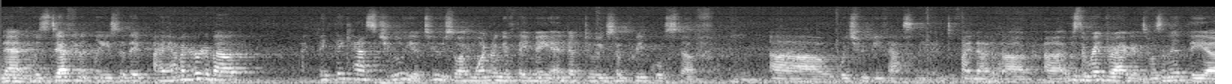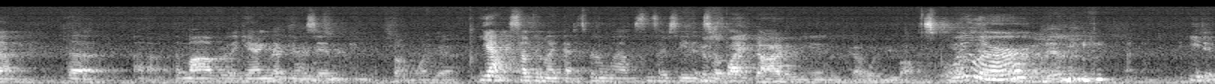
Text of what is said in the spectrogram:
that was definitely, so they, I haven't heard about, I think they cast Julia too, so I'm wondering if they may end up doing some prequel stuff, uh, which would be fascinating to find out about. Uh, it was the Red Dragons, wasn't it? The, uh, the, uh, the mob or the gang that he was in. Something like that. Yeah, something like that. It's been a while since I've seen it, Because so. Spike died in the end of Cowboy Bebop. Spoiler! He did.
